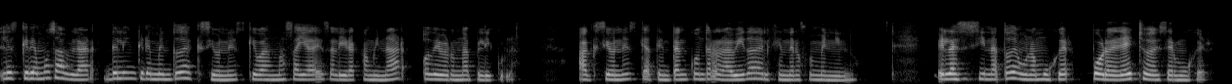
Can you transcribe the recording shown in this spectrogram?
les queremos hablar del incremento de acciones que van más allá de salir a caminar o de ver una película, acciones que atentan contra la vida del género femenino, el asesinato de una mujer por el hecho de ser mujer.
